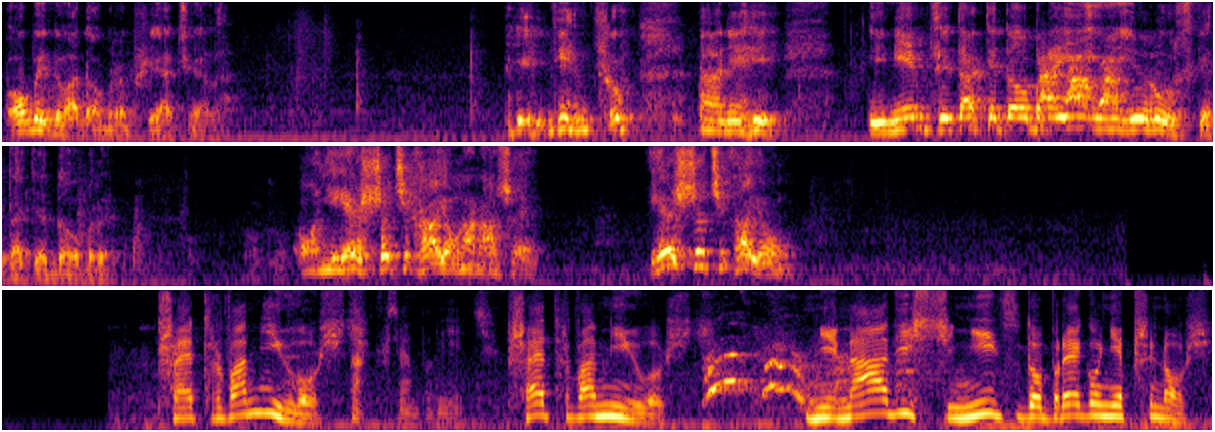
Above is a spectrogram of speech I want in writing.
Obydwa dobre przyjaciele. I Niemców, panie, i, i Niemcy takie dobre, i, i ruskie takie dobre. Oni jeszcze cichają na nasze. Jeszcze cichają. Przetrwa miłość. Tak chciałam powiedzieć. Przetrwa miłość. Nienawiść nic dobrego nie przynosi.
